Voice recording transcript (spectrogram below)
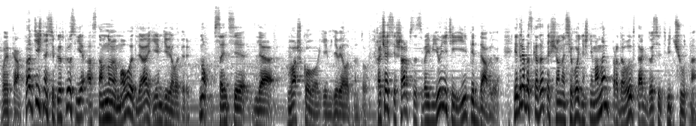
швидко. Фактично, C++ є основною мовою для геймдевелоперів. Ну, в сенсі для важкого геймдевелопменту. Хоча C-Sharp зі своїм Unity її піддавлює. І треба сказати, що на сьогоднішній момент продавив так досить відчутно,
